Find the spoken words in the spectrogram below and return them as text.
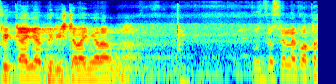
ফিকাইয়া ব্রিজটা ভাঙালাম বুঝতেছেন না কথা?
